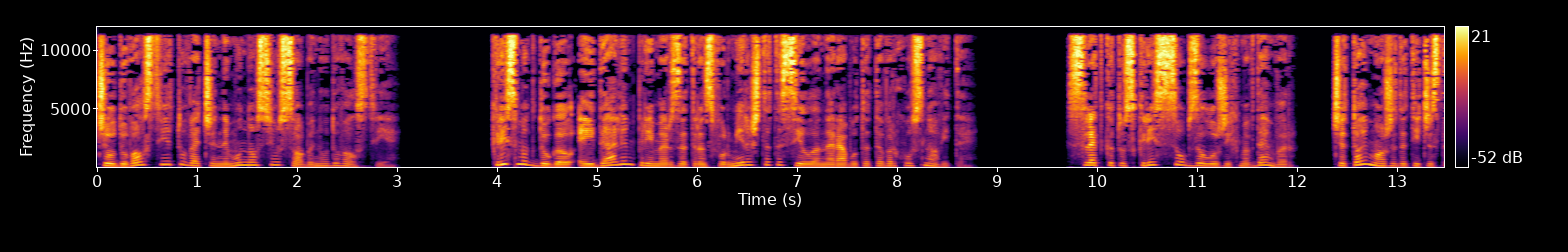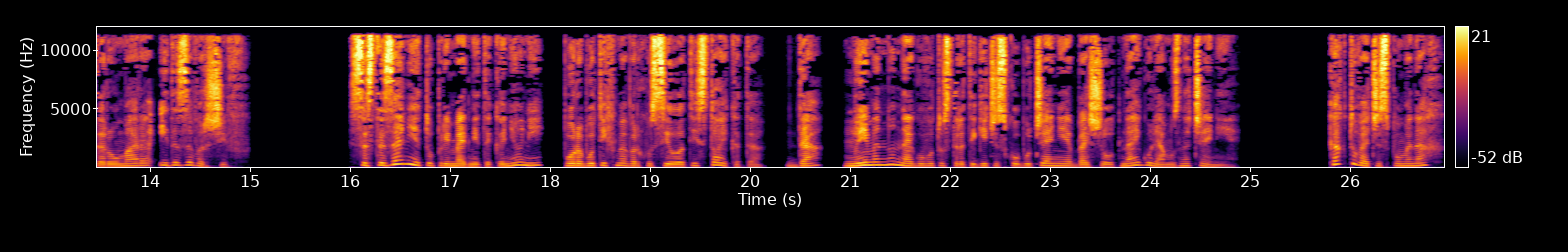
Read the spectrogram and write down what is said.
че удоволствието вече не му носи особено удоволствие. Крис Макдугъл е идеален пример за трансформиращата сила на работата върху основите. След като с Крис се обзаложихме в Денвър, че той може да тича староумара и да завърши в. Състезанието при медните каньони поработихме върху силата и стойката, да, но именно неговото стратегическо обучение беше от най-голямо значение. Както вече споменах,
